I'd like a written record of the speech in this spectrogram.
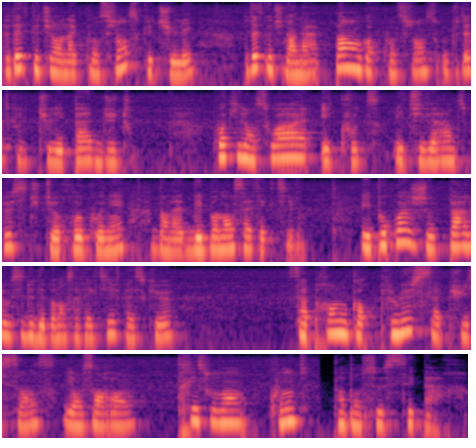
Peut-être que tu en as conscience que tu l'es. Peut-être que tu n'en as pas encore conscience ou peut-être que tu l'es pas du tout. Quoi qu'il en soit, écoute et tu verras un petit peu si tu te reconnais dans la dépendance affective. Et pourquoi je parle aussi de dépendance affective? Parce que ça prend encore plus sa puissance et on s'en rend très souvent compte quand on se sépare.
